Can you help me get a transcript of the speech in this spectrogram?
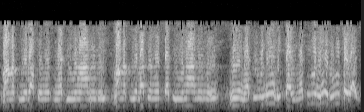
මම කියලා කෙනෙක් නැති වුණා නෙවෙයි. මම කියලා කෙනෙක් ඇති වුණා නෙවෙයි. මේ නැති වුණේ හිතයි. නැති වුණේ රූපයයි.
